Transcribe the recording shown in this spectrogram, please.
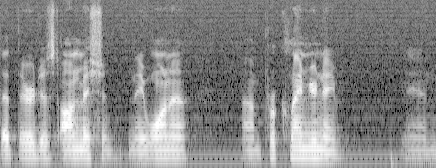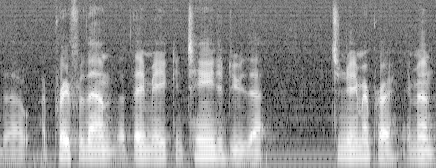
that they're just on mission and they want to um, proclaim your name. And uh, I pray for them that they may continue to do that. In your name I pray. Amen.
